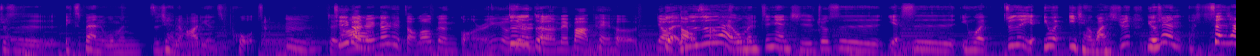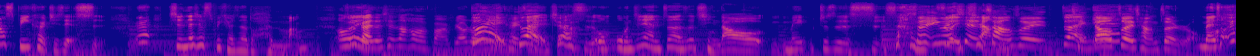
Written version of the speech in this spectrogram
就是 expand 我们之前的 audience 扩张，嗯，对，其实感觉应该可以找到更广人，因为有些人可能没办法配合要。对对对，对，我们今年其实就是也是因为就是也因为疫情的关系，就是有些人甚至像 speaker 其实也是，因为其实那些 speaker 真的都很忙，所以感觉线上他们反而比较容易可以。对对，确实，我我们今年真的是请到没就是史上 所以因为线上所以请到最强阵容。没错，因为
